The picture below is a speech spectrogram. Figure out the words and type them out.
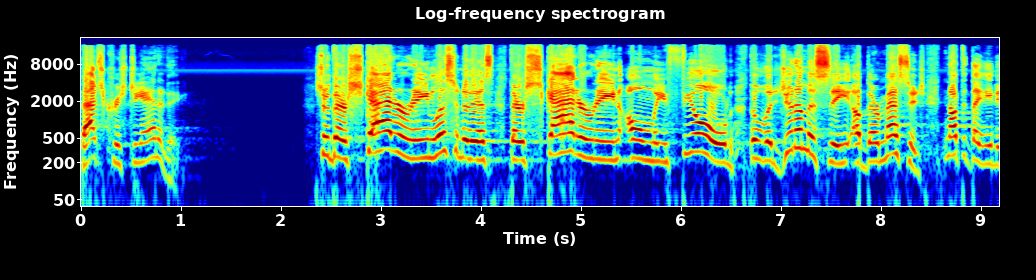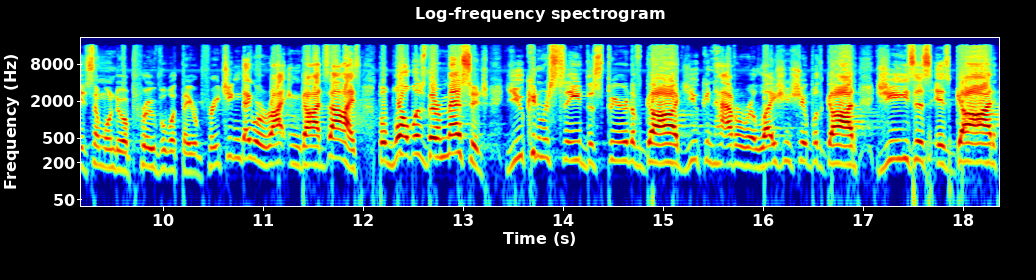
That's Christianity. So their scattering, listen to this, they're scattering only fueled the legitimacy of their message. Not that they needed someone to approve of what they were preaching, they were right in God's eyes. But what was their message? You can receive the Spirit of God, you can have a relationship with God. Jesus is God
